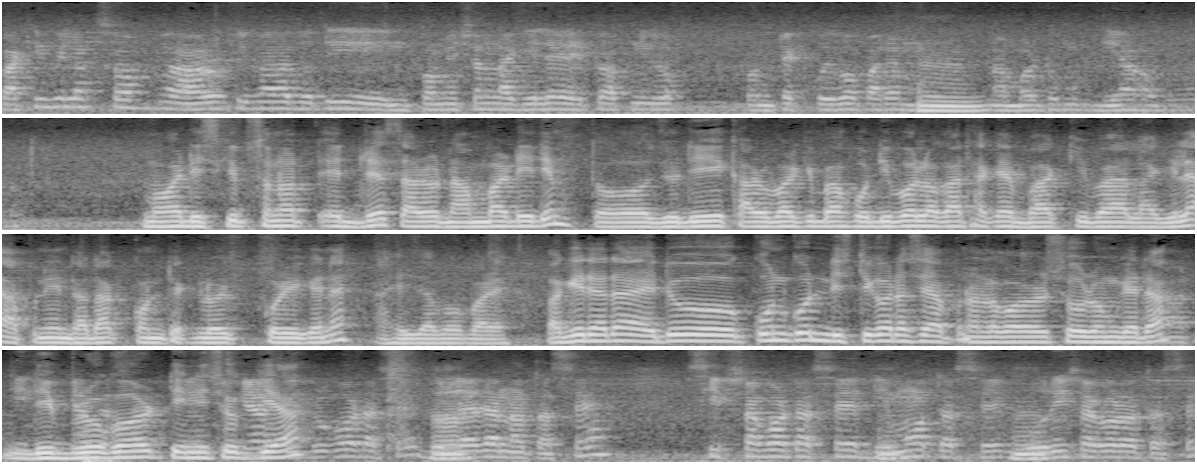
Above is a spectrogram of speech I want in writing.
বাকীবিলাক চব আৰু কিবা যদি ইনফৰ্মেশ্যন লাগিলে সেইটো আপুনি কণ্টেক্ট কৰিব পাৰে। মোক। নাম্বাৰটো মোক দিয়া হ'ব। মই ডিছক্ৰিপশ্যনত এড্ৰেছ আৰু নাম্বাৰ দি দিম। তো যদি কাৰোবাৰ কিবা সুধিব লগা থাকে বা কিবা লাগিলে আপুনি দাদাক কণ্টেক্ট লৈ কৰি কেনে আহি যাব পাৰে। বাকী দাদা এইটো কোন কোন ডিষ্ট্ৰিক্টত আছে আপোনালোকৰ শ্ব'ৰুমকেইটা ডিব্ৰুগড় আছে, তিনিচুকীয়া। শিৱসাগৰত আছে ডিমত আছে গৌৰীসাগৰত আছে।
